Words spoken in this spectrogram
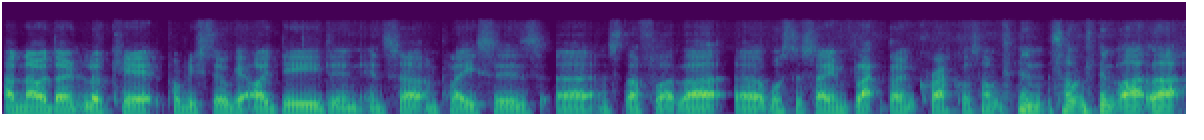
I know I don't look it, probably still get ID'd in, in certain places uh, and stuff like that. Uh, what's the same? Black don't crack or something, something like that.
